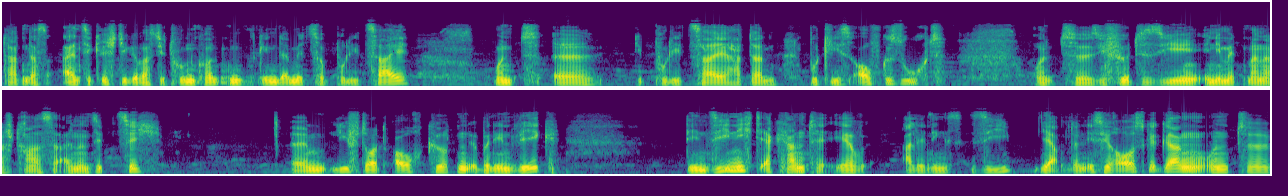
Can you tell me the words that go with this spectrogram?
taten das einzig Richtige, was sie tun konnten, gingen damit zur Polizei und äh, die Polizei hat dann Butlis aufgesucht und äh, sie führte sie in die Mettmanner Straße 71, ähm, lief dort auch Kürten über den Weg, den sie nicht erkannte. Er allerdings sie. Ja, dann ist sie rausgegangen und äh,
